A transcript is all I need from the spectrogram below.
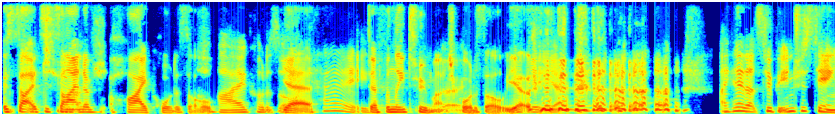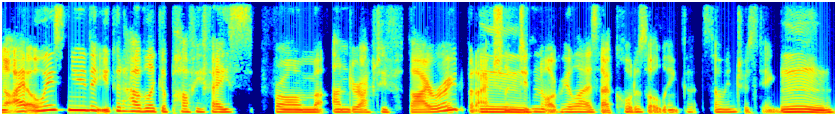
It's, it's a sign much. of high cortisol. High cortisol. Yeah, okay. definitely too much cortisol. Yeah. yeah, yeah. okay, that's super interesting. I always knew that you could have like a puffy face from underactive thyroid, but I actually mm. did not realize that cortisol link. That's so interesting. Mm.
